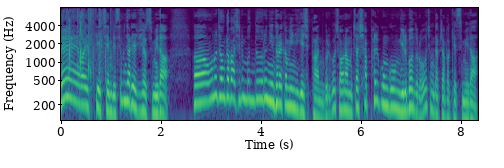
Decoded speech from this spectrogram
네, YSTHMB 세 분 자리해 주셨습니다. 어, 오늘 정답 아시는 분들은 인터넷과 미니 게시판 그리고 전화 문자 샵 8001번으로 정답자 받겠습니다.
